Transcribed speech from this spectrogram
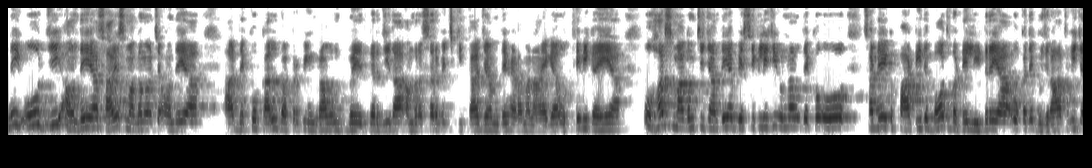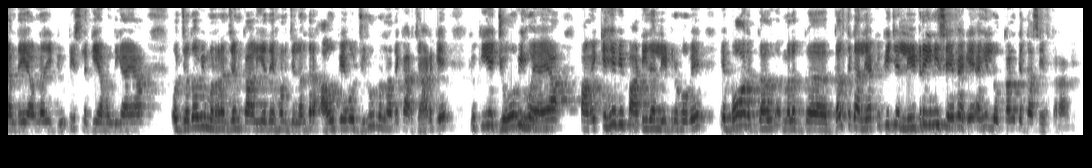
ਨਹੀਂ, ਉਹ ਜੀ ਆਉਂਦੇ ਆ, ਸਾਰੇ ਸਮਾਗਮਾਂ 'ਚ ਆਉਂਦੇ ਆ। ਆ ਦੇਖੋ ਕੱਲ ਡਾਕਟਰ ਭੀਮ ਰਾਓ ਅੰਬੇਦਕਰ ਜੀ ਦਾ ਅੰਮ੍ਰਿਤਸਰ ਵਿੱਚ ਕੀਤਾ ਜਨਮ ਦਿਹਾੜਾ ਮਨਾਇਆ ਗਿਆ, ਉੱਥੇ ਵੀ ਗਏ ਆ। ਉਹ ਹਰ ਸਮਾਗਮ 'ਚ ਜਾਂਦੇ ਆ। ਬੇਸਿਕਲੀ ਜੀ ਉਹਨਾਂ ਨੂੰ ਦੇਖੋ, ਉਹ ਸਾਡੇ ਇੱਕ ਪਾਰਟੀ ਦੇ ਬਹੁਤ ਵੱਡੇ ਲੀਡਰ ਆ। ਉਹ ਕਦੇ ਗੁਜਰਾਤ ਵੀ ਜਾਂਦੇ ਆ, ਉਹਨਾਂ ਦੀ ਡਿਊਟੀਆਂ ਲੱਗੀਆਂ ਹੁੰਦੀਆਂ ਆ। ਉਹ ਜਦੋਂ ਵੀ ਮਨੋਰੰਜਨ ਕਾਲੀਏ ਦੇ ਹੁਣ ਜਲੰਧਰ ਆਉਗੇ, ਉਹ ਜ਼ਰੂਰ ਉਹਨਾਂ ਦੇ ਘਰ ਜਾਣਗੇ। ਕਿਉਂਕਿ ਇਹ ਜੋ ਵੀ ਹੋਇਆ ਆ, ਭਾਵੇਂ ਕਿਸੇ ਵੀ ਪਾਰਟੀ ਦਾ ਲੀਡਰ ਹੋਵੇ, ਇਹ ਬਹੁਤ ਗਲ, ਮਤਲਬ ਗਲਤ ਗੱਲ ਆ। ਕਿਉਂਕਿ ਜੇ ਲੀਡਰ ਹੀ ਨਹੀਂ ਸੇਫ ਹੈਗੇ, ਅਸੀਂ ਲੋਕਾਂ ਨੂੰ ਕਿੱਦਾਂ ਸੇਫ ਕਰਾਂਗੇ?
